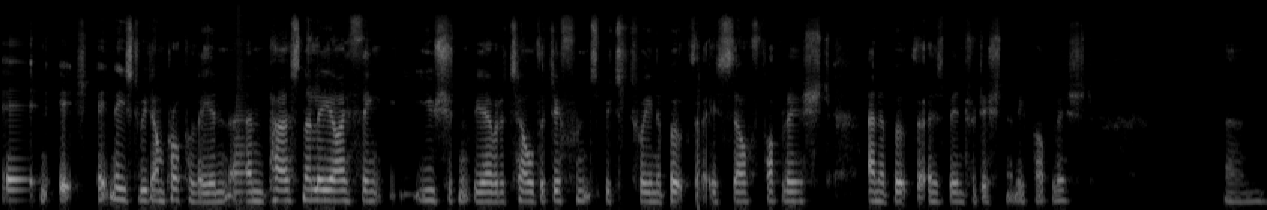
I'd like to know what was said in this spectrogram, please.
it, it, it, needs to be done properly. And, and personally, I think you shouldn't be able to tell the difference between a book that is self published and a book that has been traditionally published. Um,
